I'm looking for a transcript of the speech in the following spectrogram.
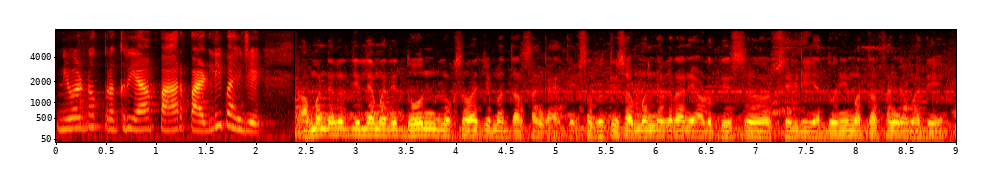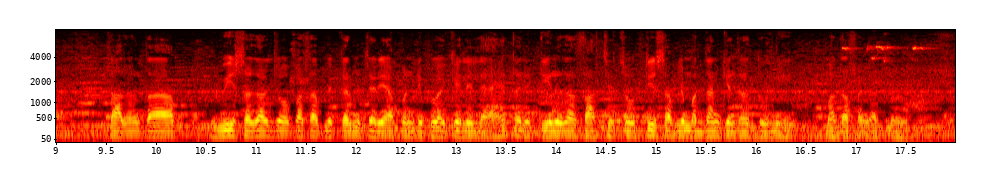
निवडणूक प्रक्रिया पार पाडली पाहिजे. अहमदनगर जिल्ह्यामध्ये दोन लोकसभाचे मतदारसंघ आहेत. एक सदोतीस अहमदनगर आणि अडतीस शिर्डी या दोन्ही मतदारसंघामध्ये साधारणतः वीस हजार जवळपास आपले कर्मचारी आपण डिप्लॉय केलेले आहेत आणि तीन हजार सातशे चौतीस आपले मतदान केंद्रात दोन्ही मतदारसंघात मिळून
